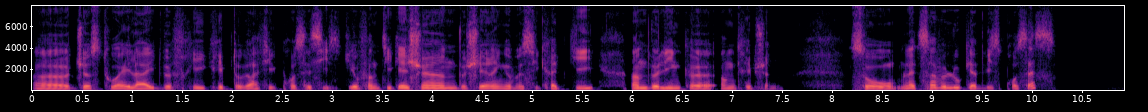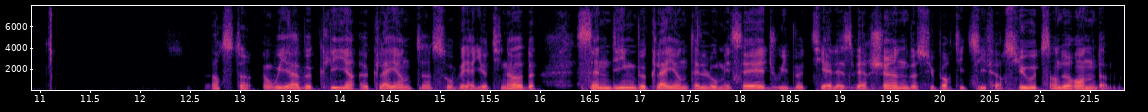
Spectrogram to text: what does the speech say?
uh, just to highlight the three cryptographic processes, the authentication, the sharing of a secret key, and the link uh, encryption. So let's have a look at this process. First, we have a, client, a client, so the IoT node, sending the client hello message with the TLS version, the supported cipher suits, and a random.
